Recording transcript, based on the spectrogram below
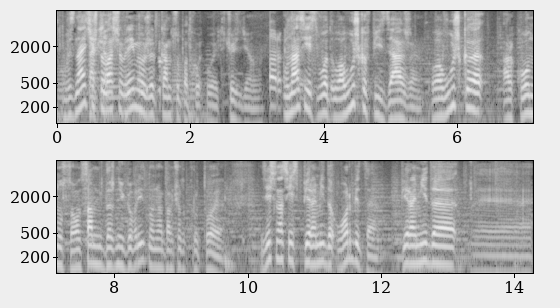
Вы знаете, Так, что всё. ваше время уже к концу подходит? Ой, ты что сделал? У нас есть вот ловушка в пейзаже, ловушка Арконуса, он сам не- даже не говорит, но у него там что-то крутое. Здесь у нас есть пирамида орбита, пирамида... э,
